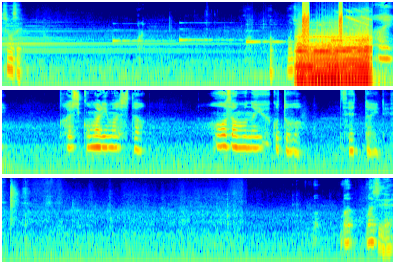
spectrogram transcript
すいません。あれあマジ？はい。かしこまりました。王様の言うことは絶対ですまマジで？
